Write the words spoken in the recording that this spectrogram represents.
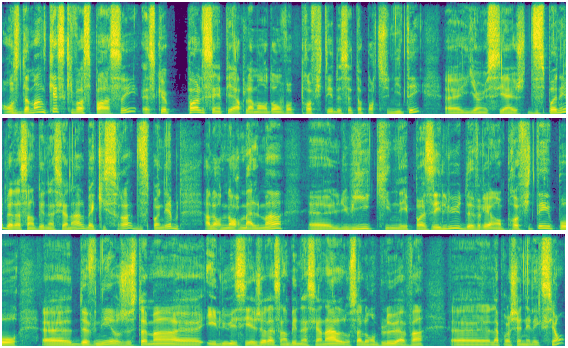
on se demande qu'est-ce qui va se passer. Est-ce que Paul Saint-Pierre Plamondon va profiter de cette opportunité? Euh, il y a un siège disponible à l'Assemblée nationale ben, qui sera disponible. Alors, normalement, euh, lui qui n'est pas élu devrait en profiter pour euh, devenir justement élu et siéger à l'Assemblée nationale au Salon Bleu avant la prochaine élection.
